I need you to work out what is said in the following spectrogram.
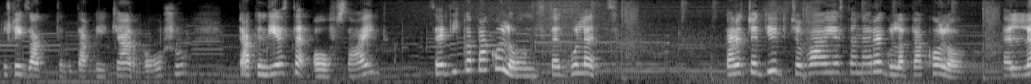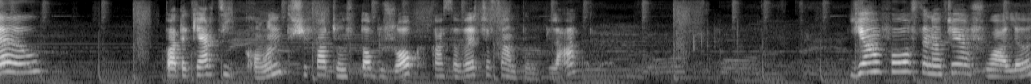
nu știu exact dacă e chiar roșu, dar când este offside, se ridică pe acolo un steguleț care ce dude, ceva este în regulă pe acolo. Hello? Poate chiar ții cont și faci un stop joc ca să vezi ce s-a întâmplat? Eu am fost în aceeași oală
